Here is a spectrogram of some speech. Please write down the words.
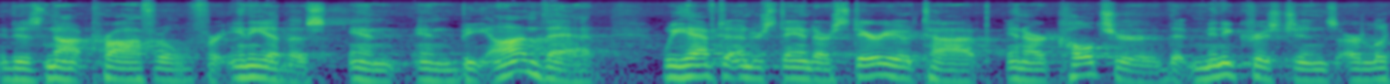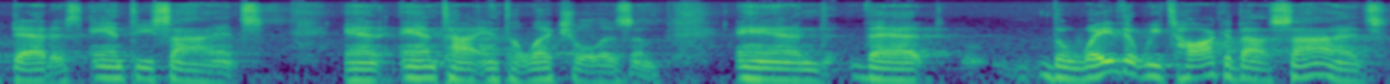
it is not profitable for any of us. And, and beyond that, we have to understand our stereotype in our culture that many Christians are looked at as anti science and anti intellectualism. And that the way that we talk about science,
